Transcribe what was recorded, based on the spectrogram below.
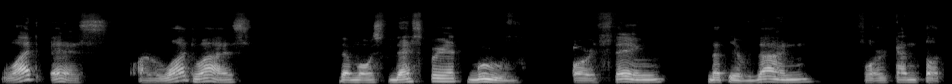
What is or what was the most desperate move or thing that you've done for Kantot?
